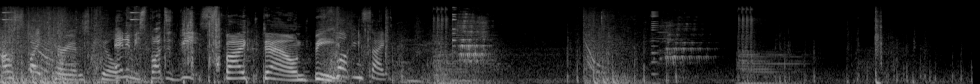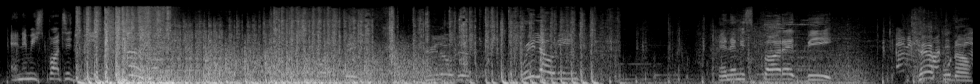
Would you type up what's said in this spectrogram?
Our spike carrier is killed. Enemy spotted B. Spike down B. Blocking sight. Enemy spotted B. B. Reload. Reloading. Enemy spotted B. Careful now.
